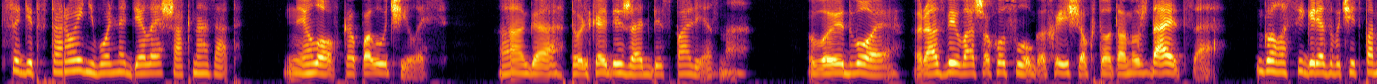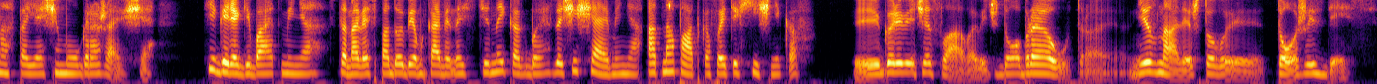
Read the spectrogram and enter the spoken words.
Цедит второй, невольно делая шаг назад. «Неловко получилось. Ага, только бежать бесполезно. Вы двое, разве в ваших услугах еще кто-то нуждается?» Голос Игоря звучит по-настоящему угрожающе. Игорь огибает меня, становясь подобием каменной стены, как бы защищая меня от нападков этих хищников. «Игорь Вячеславович, доброе утро. Не знали, что вы тоже здесь.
